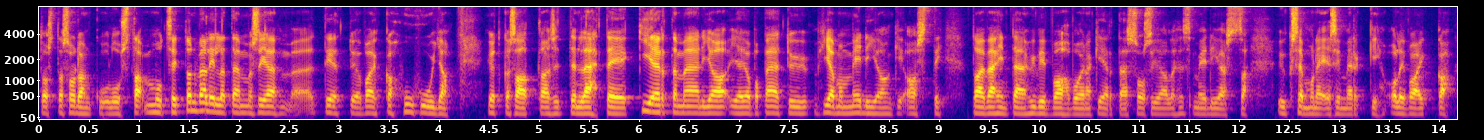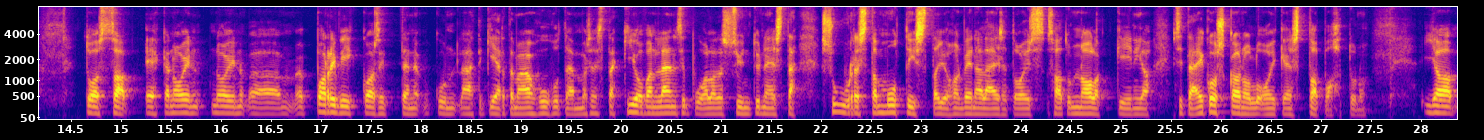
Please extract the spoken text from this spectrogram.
tuosta sodan kulusta, mutta sitten on välillä tämmöisiä mm, tiettyjä vaikka huhuja, jotka saattaa sitten lähteä kiertämään ja, ja jopa päätyy hieman mediaankin asti, tai vähintään hyvin vahvoina kiertää sosiaalisessa mediassa. Yksi semmoinen esimerkki oli vaikka tuossa ehkä noin, noin äh, pari viikkoa sitten, kun lähti kiertämään huhu tämmöisestä Kiovan länsipuolelle syntyneestä suuresta mutista, johon venäläiset olisi saatu nalkkiin, ja sitä ei koskaan ollut oikeasti tapahtunut. Ja,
